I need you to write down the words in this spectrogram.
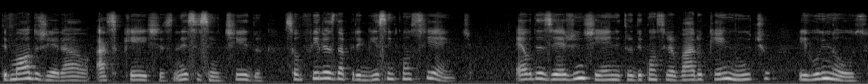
De modo geral, as queixas, nesse sentido, são filhas da preguiça inconsciente. É o desejo ingênito de conservar o que é inútil e ruinoso,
